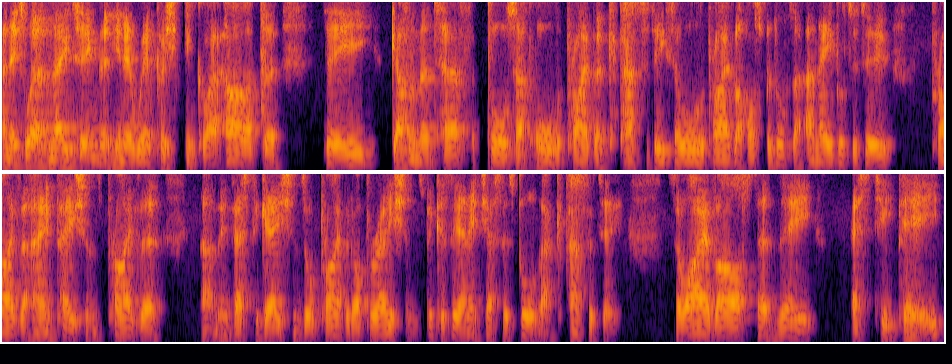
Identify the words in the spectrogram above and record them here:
And it's worth noting that you know we're pushing quite hard that the government have bought up all the private capacity, so all the private hospitals are unable to do private outpatients, private um, investigations, or private operations because the NHS has bought that capacity. So I have asked at the STP,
